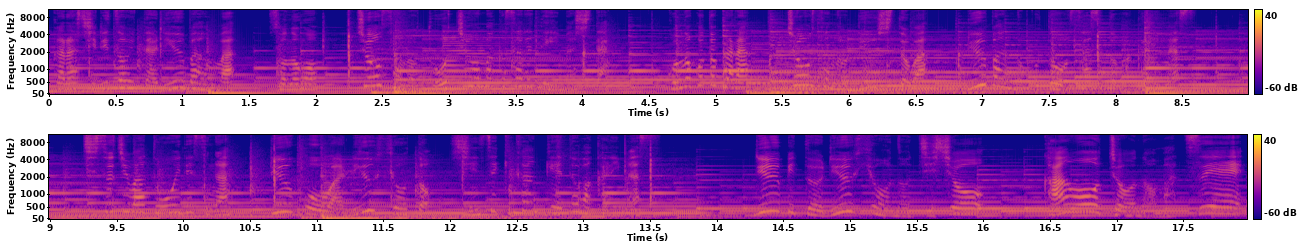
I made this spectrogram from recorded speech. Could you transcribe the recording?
から退いた劉邦はその後調査の統治を任されていました。このことから調査の劉氏とは劉邦のことを指すとわかります。血筋は遠いですが劉邦は劉氷と親戚関係とわかります。劉備と劉氷の自称漢王朝の末裔。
